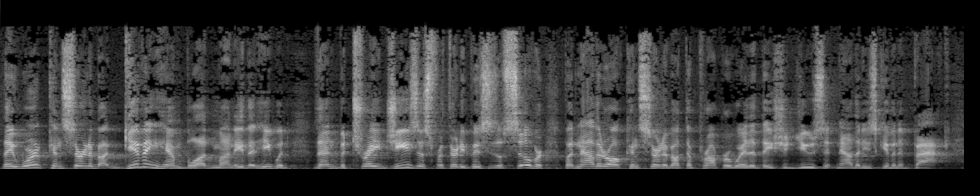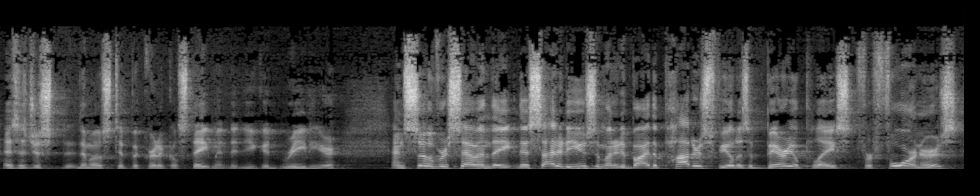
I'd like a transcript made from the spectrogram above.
They weren't concerned about giving him blood money that he would then betray Jesus for 30 pieces of silver, but now they're all concerned about the proper way that they should use it now that he's given it back. This is just the most hypocritical statement that you could read here. And so, verse 7, they they decided to use the money to buy the potter's field as a burial place for foreigners,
